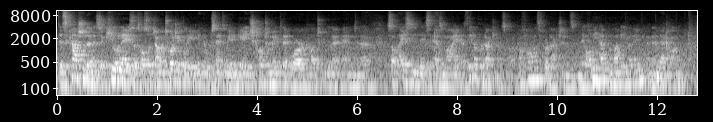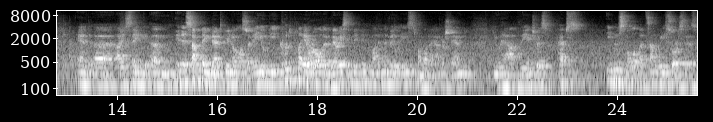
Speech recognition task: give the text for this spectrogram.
discussion, then there's a Q&A, so it's also dramaturgically, in the sense we engage how to make that work, how to do that, and uh, so I see this as my theater productions or performance productions, and they only happen one evening and then they're gone. And uh, I think um, it is something that, you know, also AUB could play a role, a very significant one in the Middle East, from what I understand. You have the interest, perhaps even small, but some resources,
